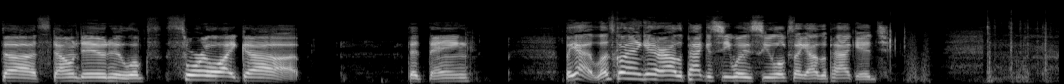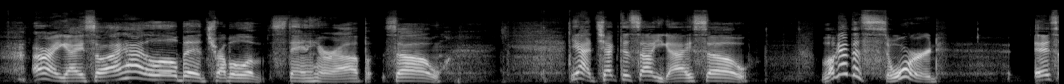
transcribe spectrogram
the stone dude who looks sort of like uh the thing. But yeah, let's go ahead and get her out of the package. See what she looks like out of the package. Alright guys, so I had a little bit of trouble of standing her up. So yeah, check this out, you guys. So, look at the sword. It's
